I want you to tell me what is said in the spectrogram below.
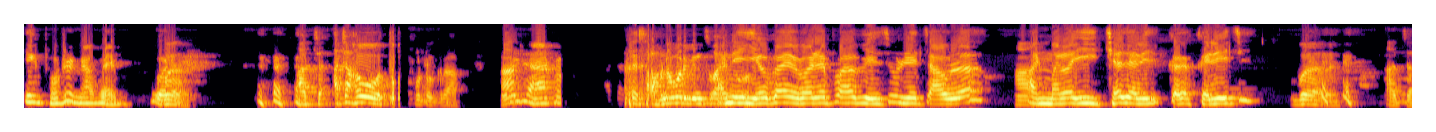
एक फोटोग्राफ आहे. बर. अच्छा अच्छा हो तो फोटोग्राफ हा? लहानपण- ते. साबणावर विंचू आणि. योगा योगाने पहा विंचूने चावलं हा. आणि मला ही इच्छा झाली क- कलेची. बर. अच्छा.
